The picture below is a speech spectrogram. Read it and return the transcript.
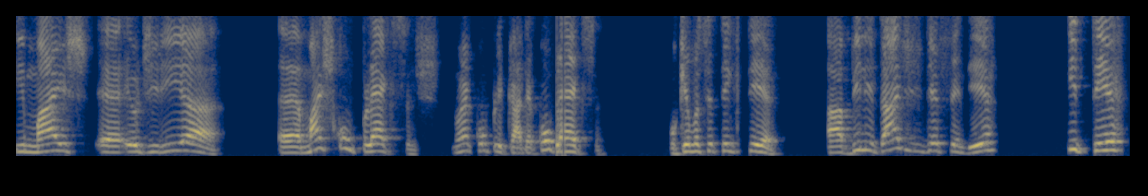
e mais, é, eu diria, é, mais complexas. Não é complicada, é complexa. Porque você tem que ter a habilidade de defender e ter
